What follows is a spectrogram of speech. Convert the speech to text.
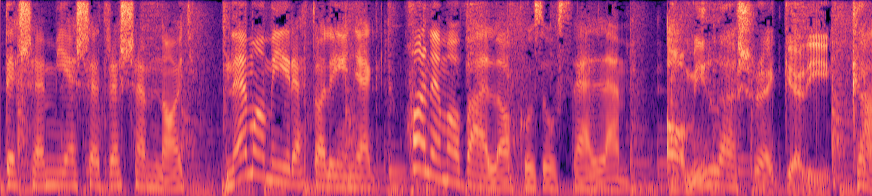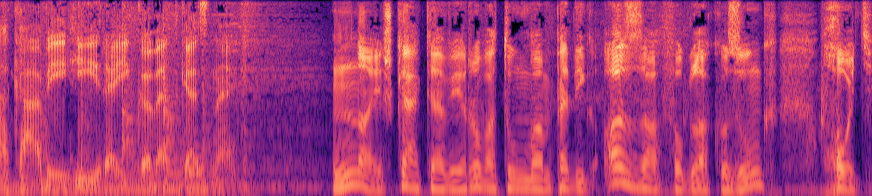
de semmi esetre sem nagy. Nem a méret a lényeg, hanem a vállalkozó szellem. A Millás reggeli KKV hírei következnek. Na és KKV rovatunkban pedig azzal foglalkozunk, hogy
